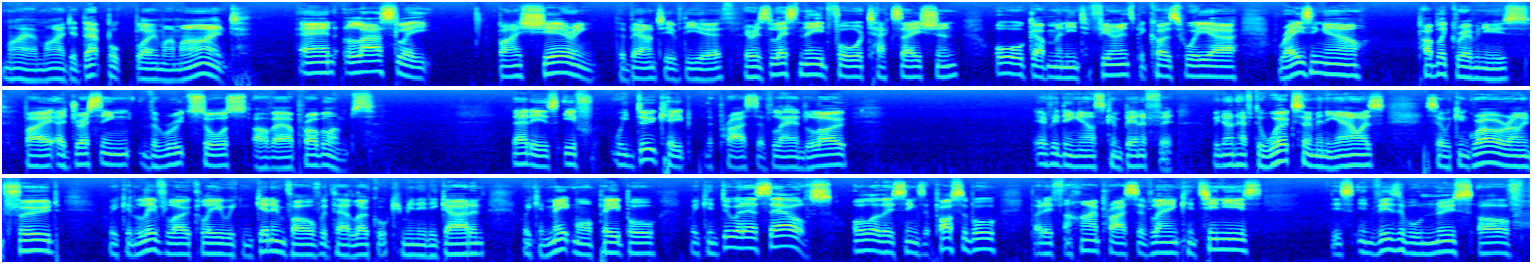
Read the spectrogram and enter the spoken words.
My oh my, did that book blow my mind. And lastly, by sharing the bounty of the earth, there is less need for taxation or government interference because we are raising our public revenues by addressing the root source of our problems. That is, if we do keep the price of land low, everything else can benefit. We don't have to work so many hours, so we can grow our own food, we can live locally, we can get involved with our local community garden, we can meet more people, we can do it ourselves all of these things are possible, but if the high price of land continues, this invisible noose of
